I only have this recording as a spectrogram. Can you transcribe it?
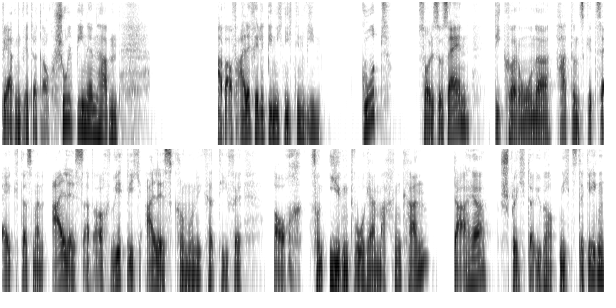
werden wir dort auch Schulbienen haben. Aber auf alle Fälle bin ich nicht in Wien. Gut, soll so sein. Die Corona hat uns gezeigt, dass man alles, aber auch wirklich alles Kommunikative auch von irgendwoher machen kann. Daher spricht da überhaupt nichts dagegen.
